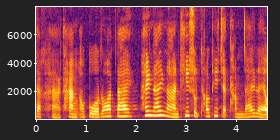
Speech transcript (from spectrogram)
จากหาทางเอาตัวรอดได้ ให้ได้นานที่สุดเท่าที่จะทำได้แล้ว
